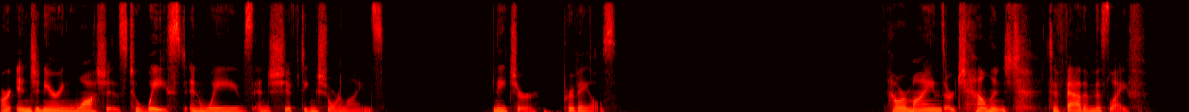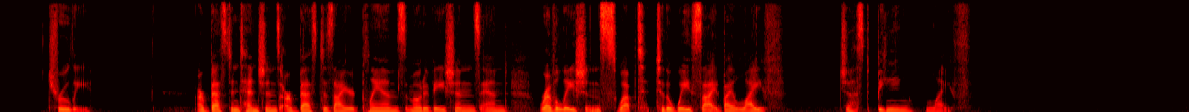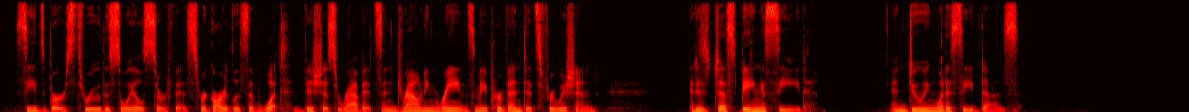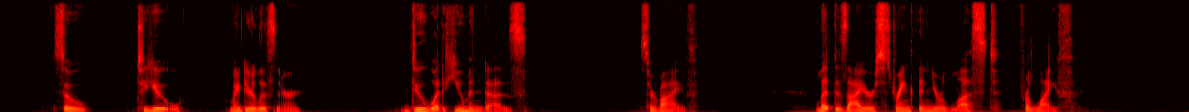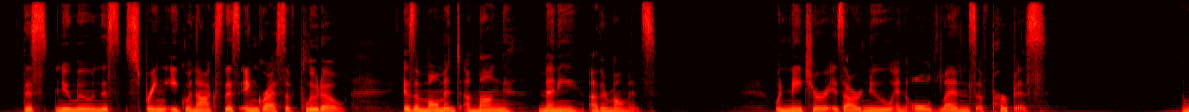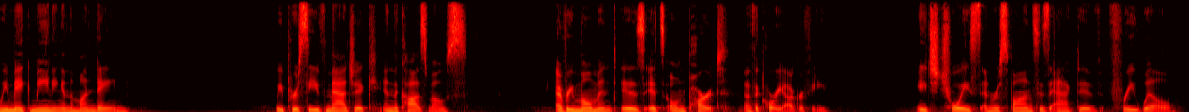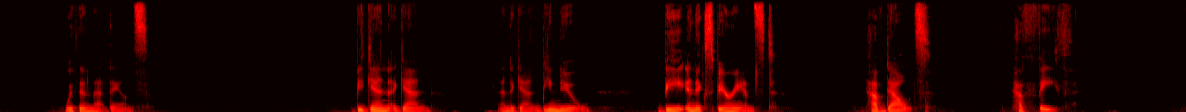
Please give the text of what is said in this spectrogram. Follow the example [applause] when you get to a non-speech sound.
Our engineering washes to waste in waves and shifting shorelines. Nature prevails. How our minds are [laughs] challenged to fathom this life. Truly. Our best intentions, our best desired plans, motivations, and revelations swept to the wayside by life just being life. Seeds burst through the soil's surface, regardless of what vicious rabbits and drowning rains may prevent its fruition. It is just being a seed, and doing what a seed does. So, to you, my dear listener, do what human does survive. Let desire strengthen your lust for life. This new moon, this spring equinox, this ingress of Pluto is a moment among many other moments when nature is our new and old lens of purpose, and we make meaning in the mundane. We perceive magic in the cosmos. Every moment is its own part of the choreography. Each choice and response is active free will within that dance. Begin again and again. Be new. Be inexperienced have doubts, have faith,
